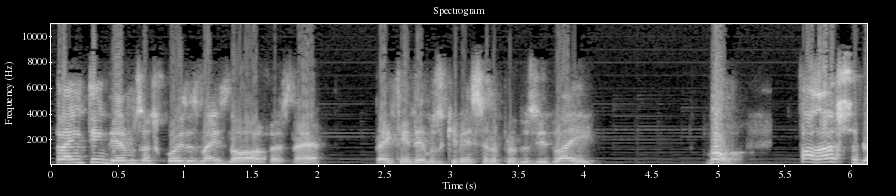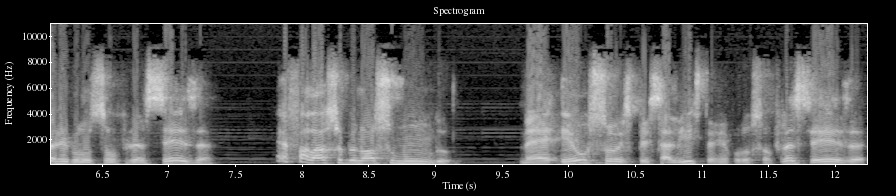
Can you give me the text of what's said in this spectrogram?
para entendermos as coisas mais novas, né? Para entendermos o que vem sendo produzido aí. Bom, falar sobre a Revolução Francesa é falar sobre o nosso mundo, né? Eu sou especialista em Revolução Francesa,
